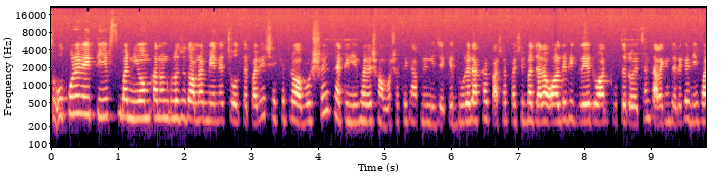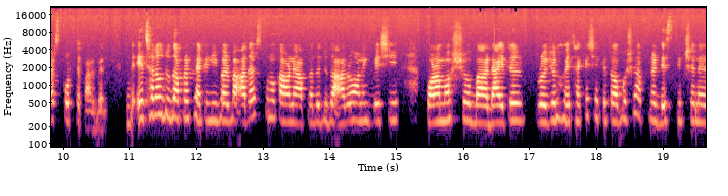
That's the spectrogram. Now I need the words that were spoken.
তো উপরের এই টিপস বা নিয়ম কানুনগুলো যদি আমরা মেনে চলতে পারি, সেক্ষেত্রে অবশ্যই ফ্যাটি লিভারের সমস্যা থেকে আপনি নিজেকে দূরে রাখার পাশাপাশি বা যারা অলরেডি গ্রেড ওয়ান টু তে রয়েছেন, তারা কিন্তু এটাকে রিভার্স করতে পারবেন। এছাড়াও যদি আপনার ফ্যাটি লিভার বা আদার্স কোনো কারণে আপনাদের যদি আরও অনেক বেশি পরামর্শ বা ডায়েটের প্রয়োজন হয়ে থাকে, সেক্ষেত্রে অবশ্যই আপনার ডেসক্রিপশনের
